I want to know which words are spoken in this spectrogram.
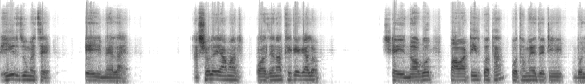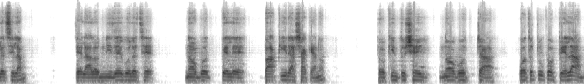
ভিড় জমেছে এই মেলায়। আসলে আমার অজেনা থেকে গেল। সেই নগদ পাওয়াটির কথা প্রথমে যেটি বলেছিলাম, যে লালন নিজেই বলেছে, নগদ পেলে বাকির আশা কেন? তো কিন্তু সেই নগদটা কতটুকু পেলাম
